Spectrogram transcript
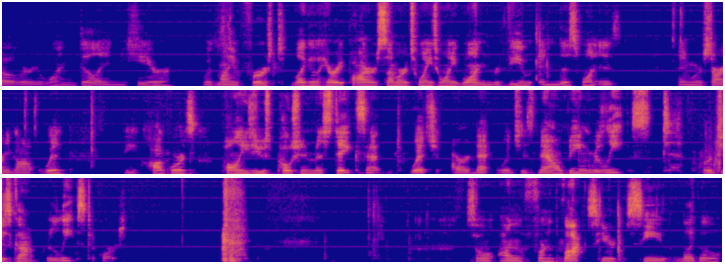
Hello everyone, Dylan here with my first LEGO Harry Potter Summer 2021 review, and this one is, and we're starting off with the Hogwarts Polyjuice Potion Mistake Set, which are net, which is now being released, or just got released, of course. so on the front of the box here, see LEGO,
